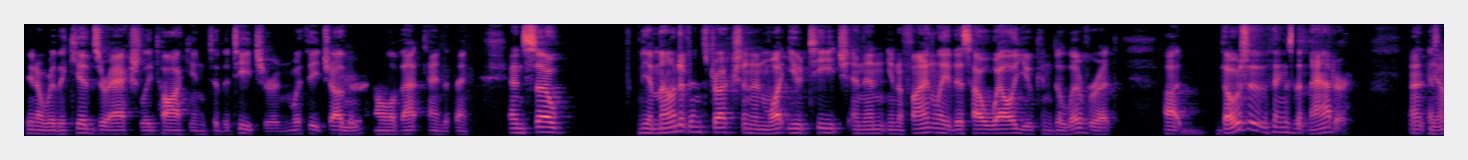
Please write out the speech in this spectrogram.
you know, where the kids are actually talking to the teacher and with each other mm-hmm. and all of that kind of thing. And so the amount of instruction and what you teach, and then, you know, finally, this how well you can deliver it, uh, those are the things that matter. And yeah.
